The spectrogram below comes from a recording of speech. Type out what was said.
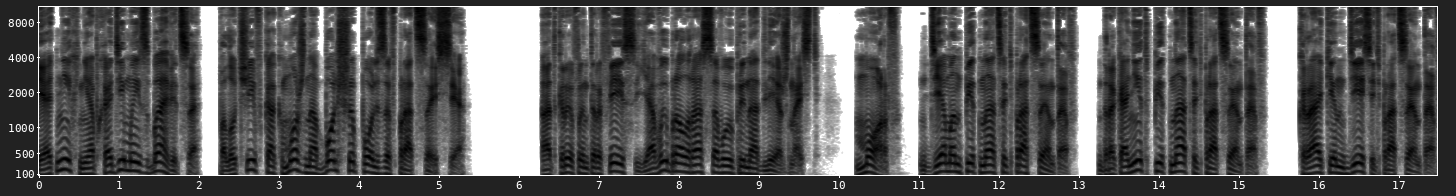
и от них необходимо избавиться, получив как можно больше пользы в процессе. Открыв интерфейс, я выбрал расовую принадлежность. Морф, демон 15%, драконит 15%, кракен 10%,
